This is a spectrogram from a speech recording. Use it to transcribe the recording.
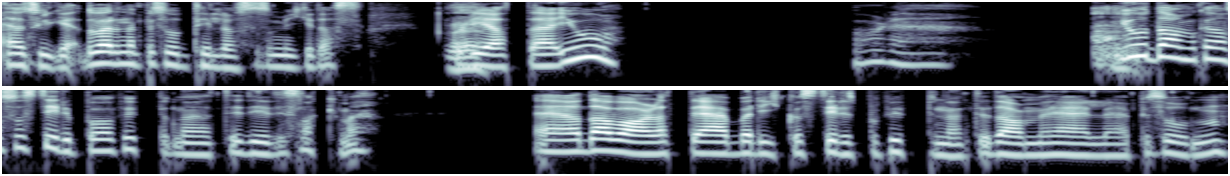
Jeg husker ikke. Det var en episode til også som gikk i dass. Fordi at eh, Jo, hva var det Jo, damer kan også stirre på puppene til de de snakker med. Eh, og da var det at jeg bare gikk og stirret på puppene til damer hele episoden.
